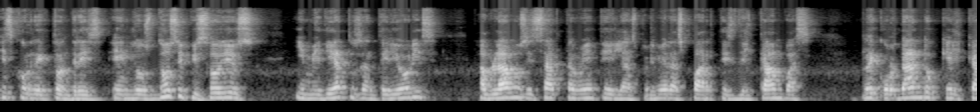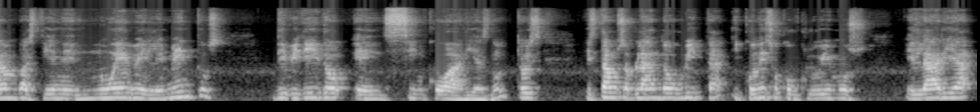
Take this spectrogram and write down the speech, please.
Es correcto, Andrés. En los dos episodios inmediatos anteriores hablamos exactamente de las primeras partes del Canvas, recordando que el Canvas tiene nueve elementos dividido en cinco áreas, ¿no? Entonces, estamos hablando ahorita y con eso concluimos el área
